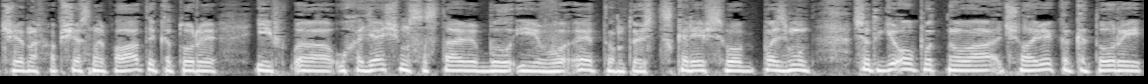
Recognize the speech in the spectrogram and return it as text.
членов общественной палаты, которые и в уходящем составе был, и в этом. То есть, скорее всего, возьмут все-таки опытного человека, который,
